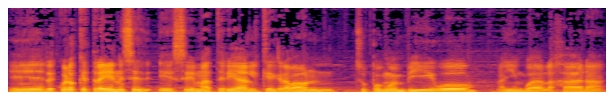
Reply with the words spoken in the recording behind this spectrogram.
Eh, recuerdo que traían ese, ese material que grabaron, supongo, en vivo, ahí en Guadalajara.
